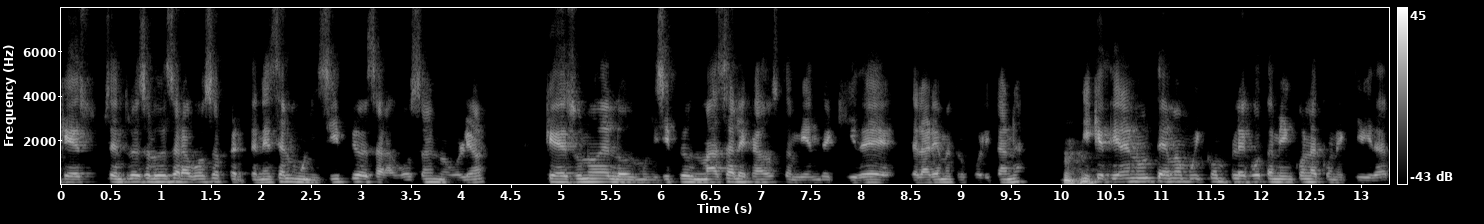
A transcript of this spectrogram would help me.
que es Centro de Salud de Zaragoza, pertenece al municipio de Zaragoza, Nuevo León, que es uno de los municipios más alejados también de aquí de, del área metropolitana y que tienen un tema muy complejo también con la conectividad.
